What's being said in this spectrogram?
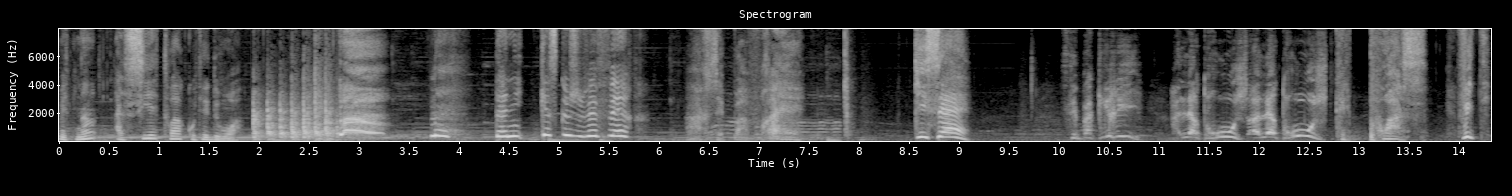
Maintenant, assieds-toi à côté de moi. Danny, qu'est-ce que je vais faire Ah, c'est pas vrai. Qui c'est C'est Bakiri Alerte rouge Alerte rouge Quelle poisse Vite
